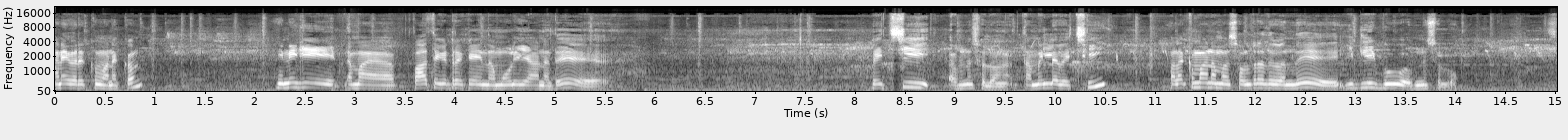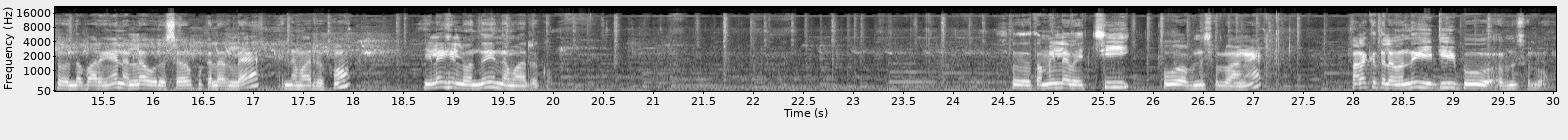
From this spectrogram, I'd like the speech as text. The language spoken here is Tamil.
அனைவருக்கும் வணக்கம். இன்றைக்கி நம்ம பார்த்துக்கிட்டு இருக்க இந்த மூலிகையானது வெச்சி அப்படின்னு சொல்லுவாங்க. தமிழில் வெச்சி வழக்கமாக நம்ம சொல்கிறது வந்து இட்லி பூ அப்படின்னு சொல்லுவோம். ஸோ இந்த பாருங்கள் நல்ல ஒரு சிவப்பு கலரில் இந்த மாதிரி இருக்கும். இலைகள் வந்து இந்த மாதிரி இருக்கும். ஸோ தமிழில் வெச்சி பூ அப்படின்னு சொல்லுவாங்க. வழக்கத்தில் வந்து இட்லி பூ அப்படின்னு சொல்லுவோம்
